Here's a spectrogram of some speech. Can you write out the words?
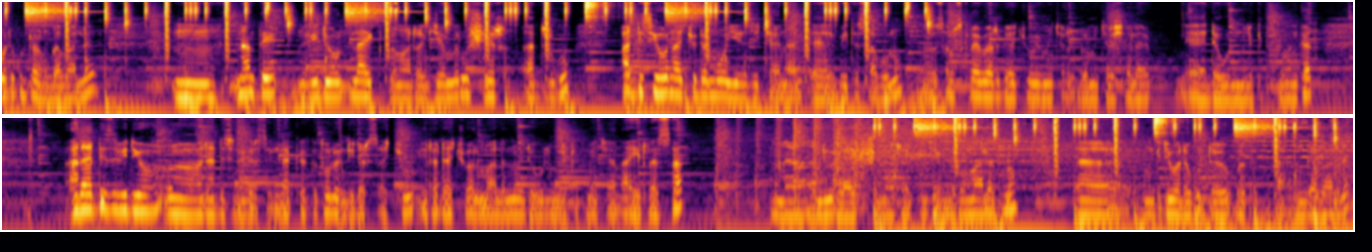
ወደ ጉዳዩ እንገባለን። እናንተ ቪዲዮን like በማድረግ ጀምሩ፣ share አድርጉ። አዲስ የሆናችሁ ደግሞ የዚህ ቻናል ቤተሰቡ ነው። subscribe አድርጋችሁ በመጨረሻ ላይ ደውል ምልክት በመንካት አዳዲስ ቪዲዮ አዳዲስ ነገር ሲለቀቅ ቶሎ እንዲደርሳችሁ ይረዳችኋል ማለት ነው። የደውል ምልክት መጫን አይረሳ። እንዲሁ like በማድረግ ጀምሩ ማለት ነው። እንግዲህ ወደ ጉዳዩ በቀጥታ እንገባለን።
